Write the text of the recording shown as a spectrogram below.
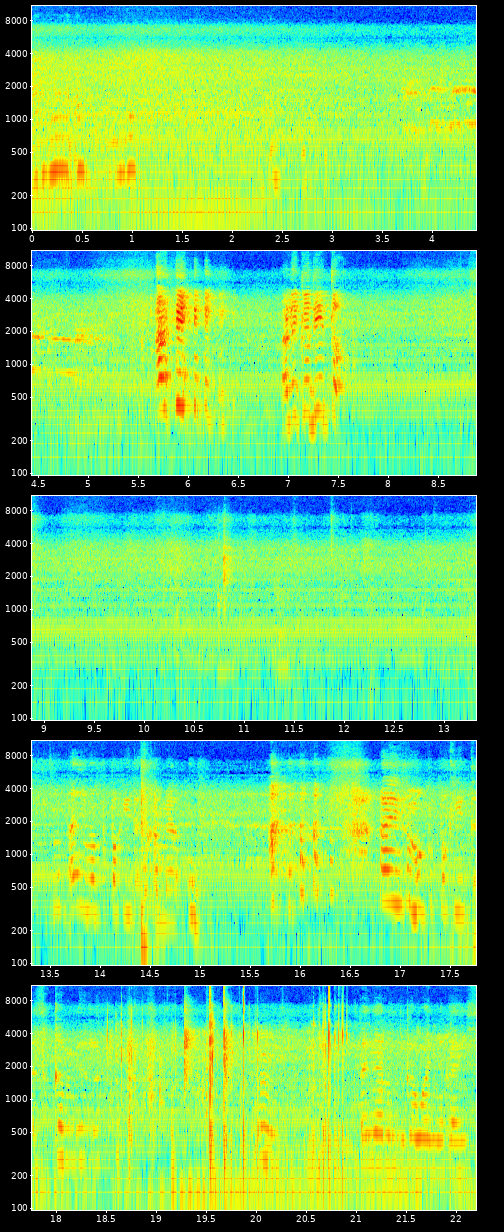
Mm, mm, mm. Ay! Halika dito. Ay, magpapakita sa camera. Uh. Ay, magpapakita sa camera. Hmm. Ito niya ang gawa niya, guys.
